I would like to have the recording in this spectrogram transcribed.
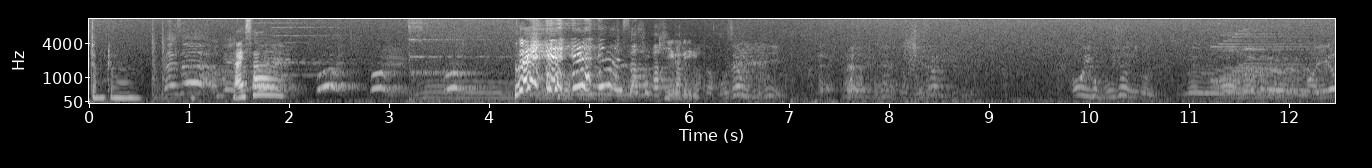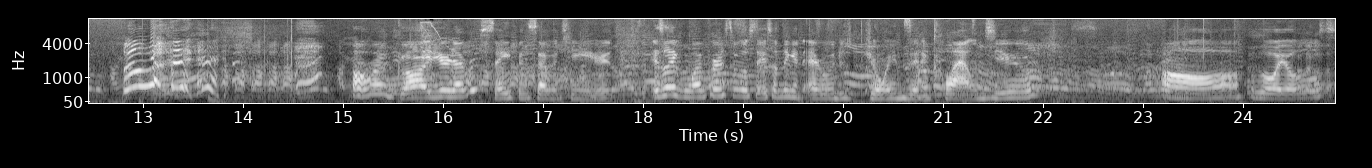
Dum dum. Nice eye. Such a cutie. 어 이거 모션 이거. 어 이런 거 방해. Oh my god, you're never safe in 17. It's like one person will say something and everyone just joins in and clowns you. Aw, loyals.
